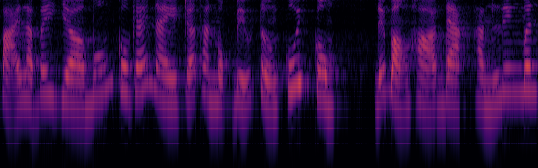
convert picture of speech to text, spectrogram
phải là bây giờ muốn cô gái này trở thành một biểu tượng cuối cùng để bọn họ đạt thành liên minh,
